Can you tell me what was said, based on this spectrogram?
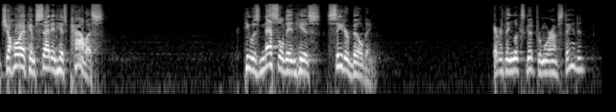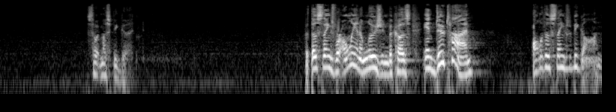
Jehoiakim sat in his palace he was nestled in his cedar building. Everything looks good from where I'm standing. So it must be good. But those things were only an illusion because in due time, all of those things would be gone.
